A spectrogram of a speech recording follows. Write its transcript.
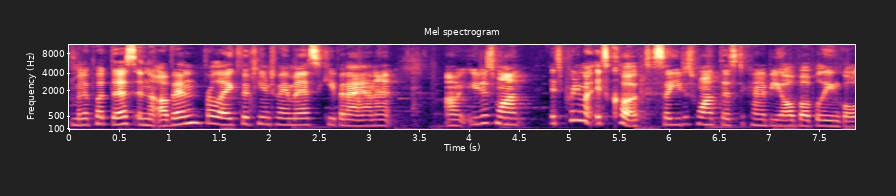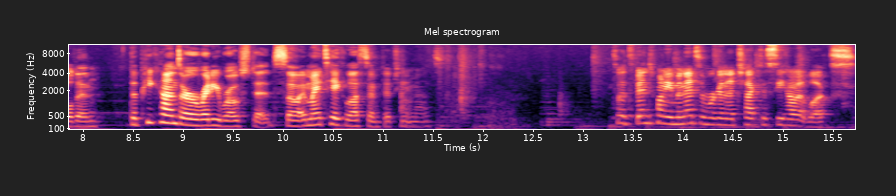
I'm gonna put this in the oven for like 15 20 minutes keep an eye on it. Um, you just want, it's pretty much, it's cooked, so you just want this to kind of be all bubbly and golden. The pecans are already roasted, so it might take less than 15 minutes. So it's been 20 minutes and we're gonna check to see how it looks.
